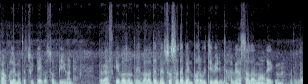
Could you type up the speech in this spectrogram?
ফাকুলের মতো ছুটে যাবে চব্বিশ ঘন্টায়। তবে আজকে এই পর্যন্তই। ভালো থাকবেন, সুস্থ থাকবেন। পরবর্তী ভিডিও দেখাবে। আসসালামু আলাইকুম রহমতুল্লাহ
